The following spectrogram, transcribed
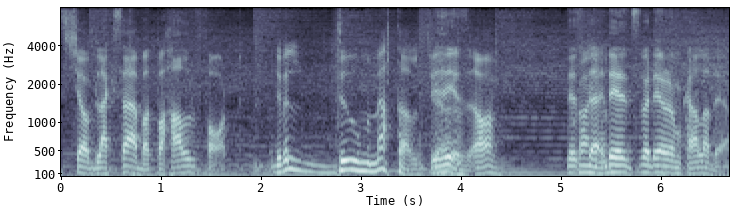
kör Black Sabbath på halvfart. Det är väl doom metal? Precis, ja. Det, det, Genren. det var det de kallade det.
